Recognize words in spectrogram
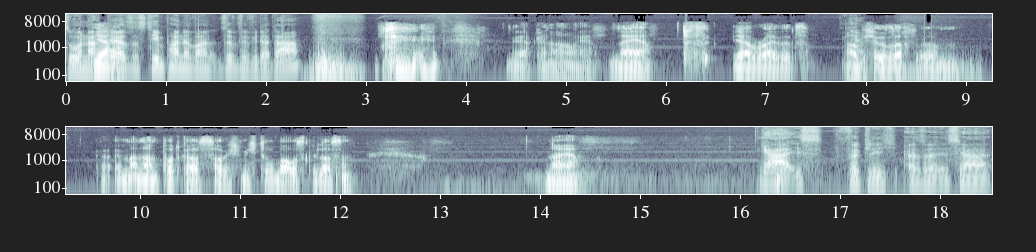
So, nach ja. der Systempanne waren, sind wir wieder da. ja, keine Ahnung, ey. Naja. Ja, Rivals. Habe ja. ich ja gesagt, ähm, im anderen Podcast habe ich mich darüber ausgelassen. Naja. Ja, ist wirklich, also ist ja,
